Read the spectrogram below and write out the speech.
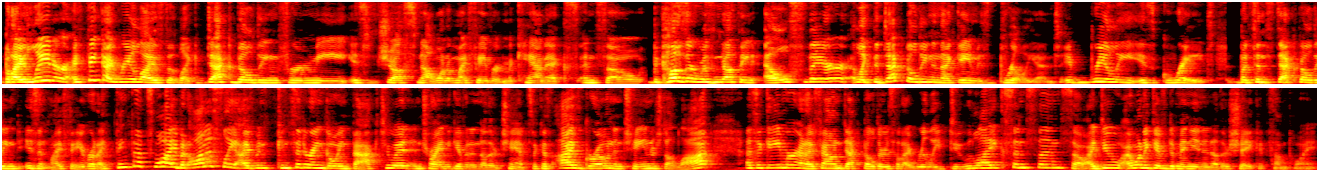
But i later i think i realized that like deck building for me is just not one of my favorite mechanics and so because there was nothing else there like the deck building in that game is brilliant. It really is great. But since deck building isn't my favorite i think that's why. But honestly i've been considering going back to it and trying to give it another chance because i've grown and changed a lot as a gamer, and I found deck builders that I really do like since then. So I do I want to give Dominion another shake at some point.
